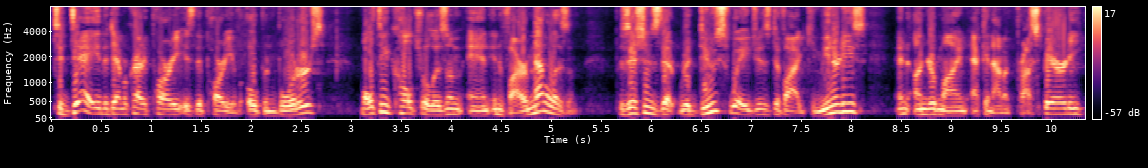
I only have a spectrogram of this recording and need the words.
Today, the Democratic Party is the party of open borders, multiculturalism, and environmentalism, positions that reduce wages, divide communities, and undermine economic prosperity.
